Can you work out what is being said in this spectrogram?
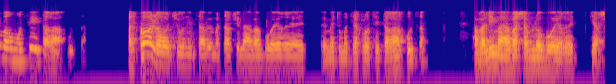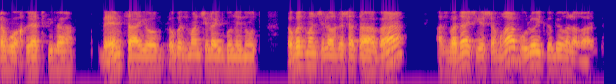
כבר מוציא את הרע החוצה. אז כל עוד שהוא נמצא במצב של אהבה בוערת, באמת הוא מצליח להוציא את הרע החוצה. אבל אם האהבה שם לא בוערת, כי עכשיו הוא אחרי התפילה, באמצע היום, לא בזמן של ההתבוננות, לא בזמן של הרגשת האהבה, אז ודאי שיש שם רע והוא לא יתגבר על הרע הזה.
